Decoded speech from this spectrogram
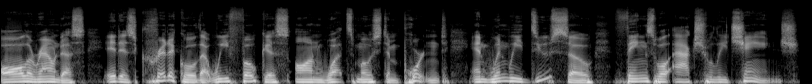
all around us, it is critical that we focus on what's most important. And when we do so, things will actually change.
